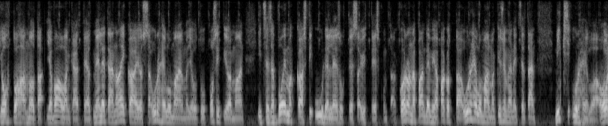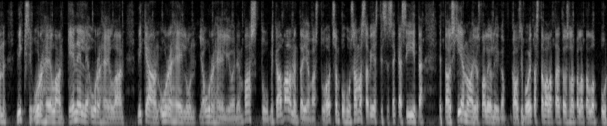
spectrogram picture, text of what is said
johtohahmolta ja vallankäyttäjältä. Me eletään aikaa, jossa urheilumaailma joutuu positioimaan itsensä voimakkaasti uudelleen suhteessa yhteiskuntaan. Koronapandemia pakottaa urheilumaailman kysymään itseltään, miksi urheilua on, miksi urheillaan, kenelle urheillaan, mikä on urheilun ja urheilijoiden vastuu, mikä on valmentajien vastuu. Hodgson puhuu samassa viestissä sekä siitä, että olisi hienoa, jos valioliikakausi voitaisiin tavalla tai toisella pelata loppuun,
